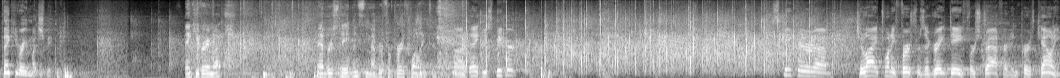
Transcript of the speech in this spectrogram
Thank you very much, Speaker. Thank you very much. Member statements. The member for Perth Wellington. Uh, thank you, Speaker. Speaker, um, July 21st was a great day for Stratford and Perth County.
